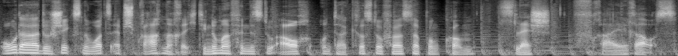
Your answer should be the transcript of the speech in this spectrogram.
oder du schickst eine WhatsApp-Sprachnachricht. Die Nummer findest du auch unter christoförster.com slash freiraus.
